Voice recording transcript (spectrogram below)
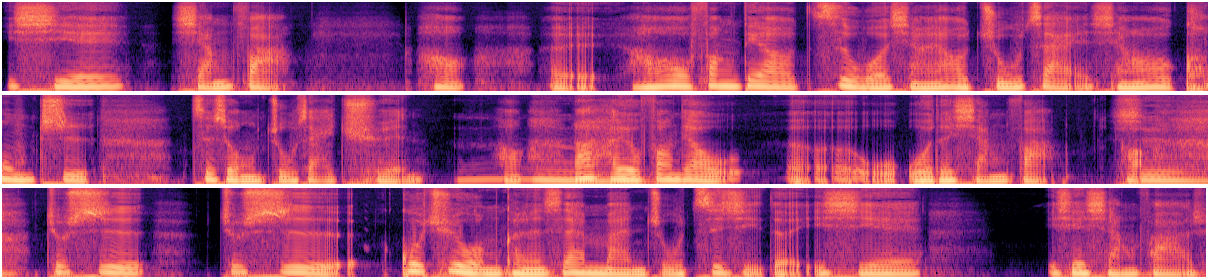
一些想法，好，呃，然后放掉自我想要主宰、想要控制这种主宰权，好，嗯然后还有放掉呃我我的想法，好是就是就是过去我们可能是在满足自己的一些一些想法，就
